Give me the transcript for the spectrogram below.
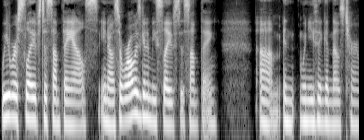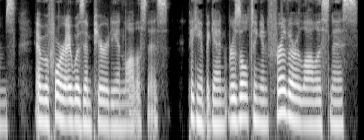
we were slaves to something else, you know, so we're always going to be slaves to something um, in, when you think in those terms. And before it was impurity and lawlessness. Picking up again, resulting in further lawlessness.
